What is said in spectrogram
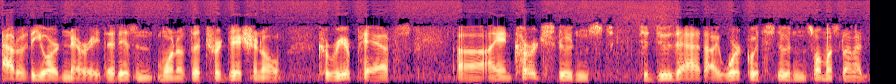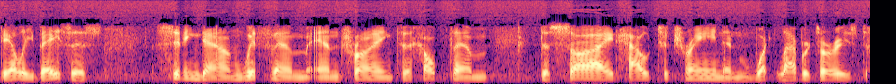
out of the ordinary, that isn't one of the traditional career paths, uh, I encourage students to do that. I work with students almost on a daily basis, sitting down with them and trying to help them decide how to train and what laboratories to,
